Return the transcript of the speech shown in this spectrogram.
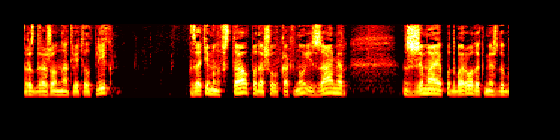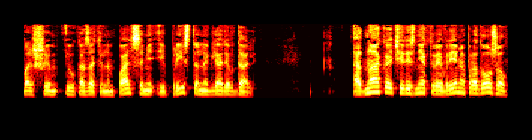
раздраженно ответил Клик. Затем он встал, подошел к окну и замер, сжимая подбородок между большим и указательным пальцами и пристально глядя вдаль. Однако через некоторое время продолжил.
